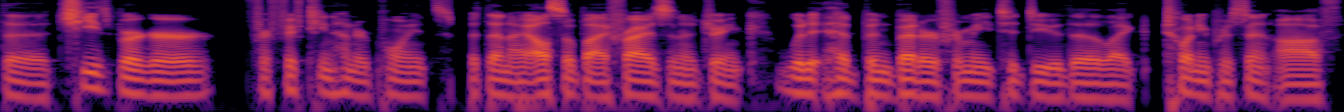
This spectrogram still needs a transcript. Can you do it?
the cheeseburger for 1500 points, but then I also buy fries and a drink. Would it have been better for me to do the like 20% off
